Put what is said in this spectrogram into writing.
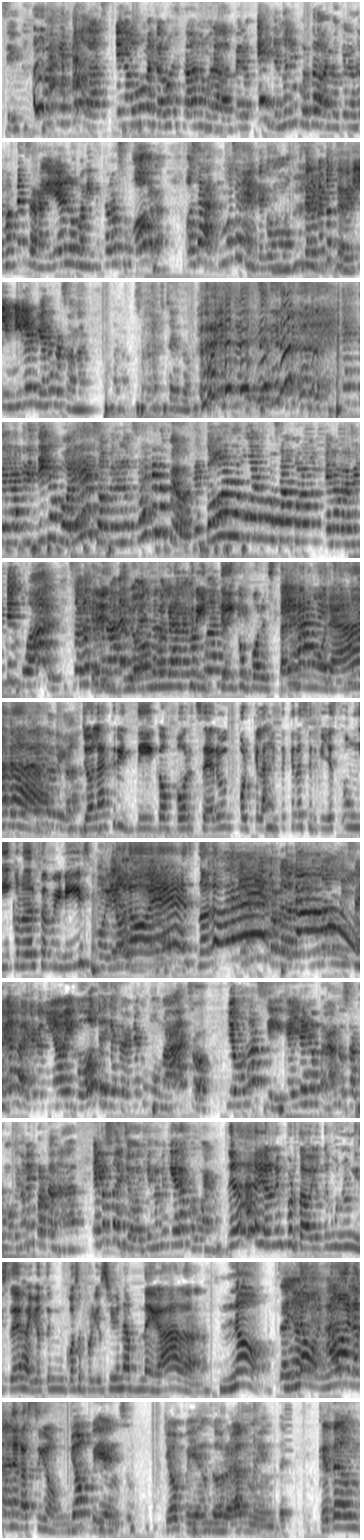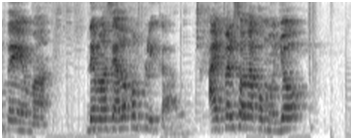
Sí, porque todas en algún momento hemos estado enamoradas, pero a ella no le importaba lo que los demás pensaran y ella lo manifestaba en su obra. O sea, mucha gente, como de repente ustedes y miles y millones de personas, bueno, solamente ustedes dos, este, la critican por eso, pero lo, ¿sabes qué es lo peor? Que todas las mujeres hemos pasado por un enamoramiento igual, solo que, Que me da yo no la critico por estar Es enamorada. Yo la critico por ser un, porque la gente quiere decir que ella es un ícono del feminismo y no lo es. es, no lo es. Sí, porque la tenía una uniceja y que tenía bigote y que se vestía como un macho. Y aún así, ella iba pagando, o sea, como que no me importa nada. Esto soy yo, y quien no me quiera, pues bueno. Ay, ya no importaba, yo tengo una uniceja, yo tengo cosas, pero yo soy una abnegada. No, Señores, no, no a la abnegación. Yo pienso, yo pienso realmente que este es un tema demasiado complicado. Hay personas como yo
